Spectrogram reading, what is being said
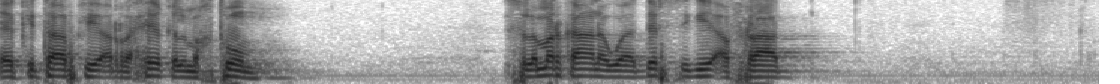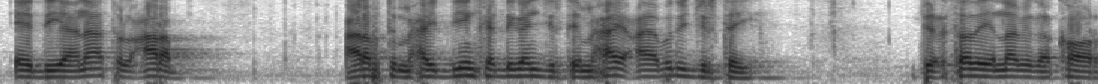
ee kitaabkii alraxiiq almakhtuum isla markaana waa dersigii afraad ee diyaanaat alcarab carabtu maxay diin ka dhigan jirtay maxay caabudi jirtay Bicadii nabiga ka hor.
